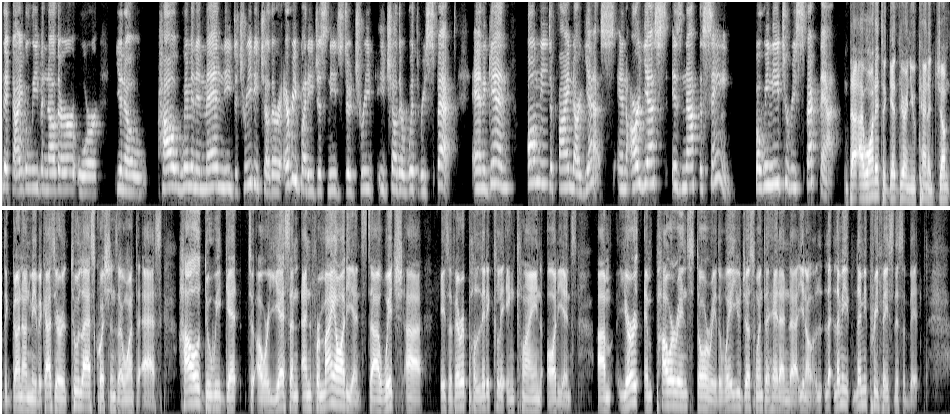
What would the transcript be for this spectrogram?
thing, I believe another, or, you know, how women and men need to treat each other. Everybody just needs to treat each other with respect. And again, all need to find our yes, and our yes is not the same, but we need to respect that. That I wanted to get there, and you kind of jumped the gun on me because there are two last questions I want to ask. How do we get to our yes? And and for my audience, uh, which uh, is a very politically inclined audience, um, your empowering story, the way you just went ahead and uh, you know, l- let me let me preface this a bit.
